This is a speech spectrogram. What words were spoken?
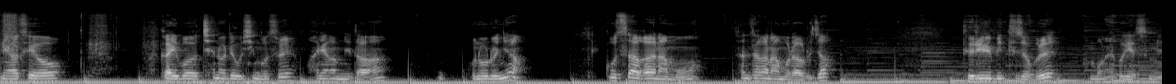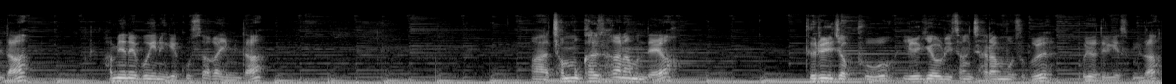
안녕하세요. 아까이버 채널에 오신 것을 환영합니다. 오늘은요, 꽃사과나무, 산사과나무라 그러죠? 드릴 비트 접을 한번 해보겠습니다. 화면에 보이는 게 꽃사과입니다. 아, 접목할 사과나무인데요. 드릴 접후 1개월 이상 자란 모습을 보여드리겠습니다.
